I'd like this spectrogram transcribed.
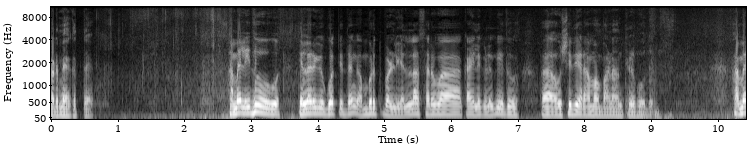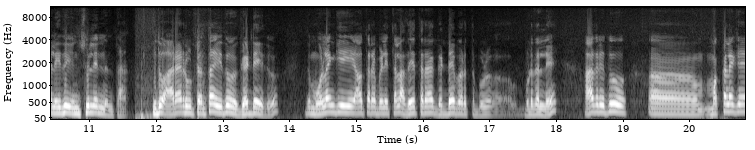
ಕಡಿಮೆ ಆಗುತ್ತೆ. ಆಮೇಲೆ ಇದು ಎಲ್ಲರಿಗೂ ಗೊತ್ತಿದ್ದಂಗೆ ಅಮೃತ ಬಳ್ಳಿ ಎಲ್ಲ ಸರ್ವ ಕಾಯಿಲೆಗಳಿಗೂ ಇದು ಔಷಧಿಯ ರಾಮ ರಾಮಬಾಣ ಅಂತ ಹೇಳ್ಬೋದು. ಆಮೇಲೆ ಇದು ಇನ್ಸುಲಿನ್ ಅಂತ. ಇದು ಆರ್ ಆರ್ ರೂಟ್ ಅಂತ, ಇದು ಗಡ್ಡೆ ಇದು. ಇದು ಮೂಲಂಗಿ ಯಾವ ಥರ ಬೆಳೀತಲ್ಲ, ಅದೇ ಥರ ಗಡ್ಡೆ ಬರುತ್ತೆ ಬುಡ, ಬುಡದಲ್ಲಿ. ಆದರೆ ಇದು ಮಕ್ಕಳಿಗೆ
